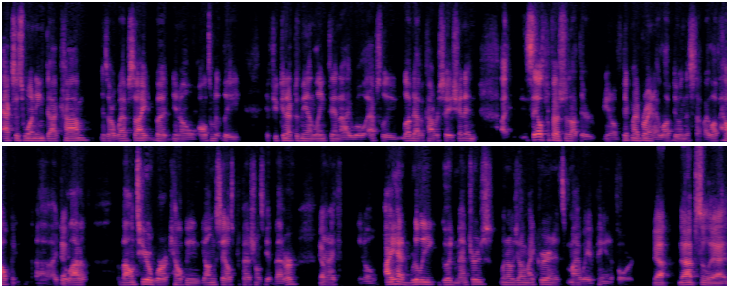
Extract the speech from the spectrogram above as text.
accessoneinc.com is our website, but you know ultimately, if you connect with me on LinkedIn, I will absolutely love to have a conversation. And I, sales professionals out there, you know, pick my brain. I love doing this stuff. I love helping. Uh, I do yeah. a lot of volunteer work helping young sales professionals get better. Yep. And I, you know, I had really good mentors when I was young in my career, and it's my way of paying it forward. Yeah, no, absolutely. I,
